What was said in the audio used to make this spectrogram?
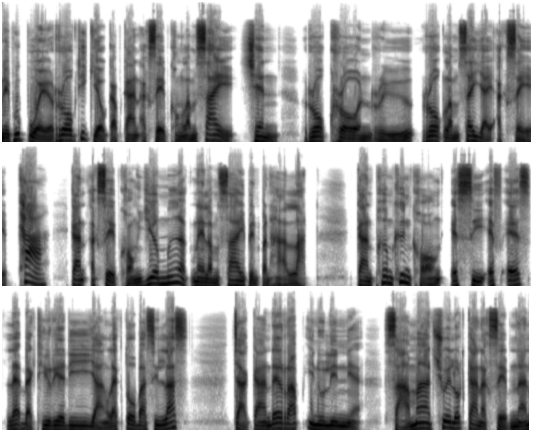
ในผู้ป่วยโรคที่เกี่ยวกับการอักเสบของลำไส้ เช่น โรคโครนหรือโรคลำไส้ใหญ่อักเสบ ค่ะ การอักเสบของเยื่อเมือกในลำไส้เป็นปัญหาหลัก การเพิ่มขึ้นของ SCFS และแบคทีเรียดี อย่างแลคโตบาซิลลัส จากการได้รับอินูลินเนี่ย สามารถช่วยลดการอักเสบนั้น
